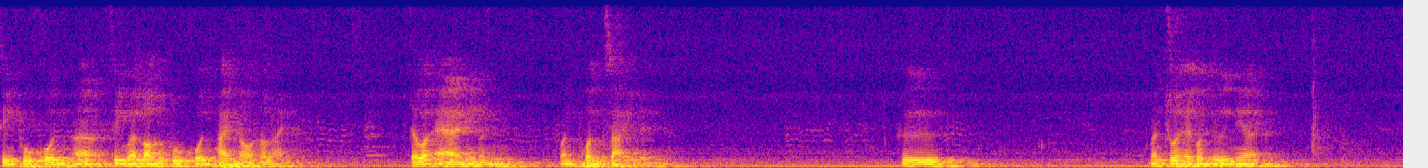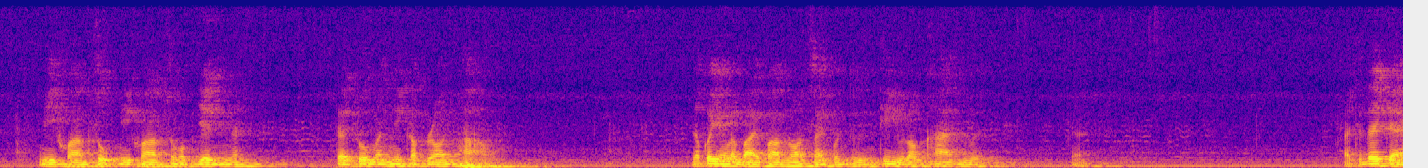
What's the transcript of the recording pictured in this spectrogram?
สิ่งผู้คนสิ่งแวดล้อมหรือผู้คนภายนอกเท่าไหร่ แต่ว่าแอร์นี่มันมันพ่นใส่เลย คือ มันช่วยให้คนอื่นเนี่ย มีความสุข มีความสงบเย็นนะ แต่ตัวมันนี่กลับร้อนเผา แล้วก็ยังระบายความร้อนใส่คนอื่นที่อยู่รอบข้างด้วยนะอาจจะได้แก่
